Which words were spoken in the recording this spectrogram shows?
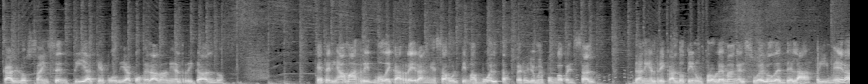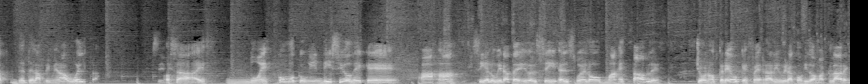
Carlos Sainz sentía que podía coger a Daniel Ricardo que tenía más ritmo de carrera en esas últimas vueltas, pero yo me pongo a pensar, Daniel Ricardo tiene un problema en el suelo desde la primera, desde la primera vuelta. o sea, es, no es como que un indicio de que, ajá, si él hubiera tenido el, el suelo más estable, yo no creo que Ferrari hubiera cogido a McLaren,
